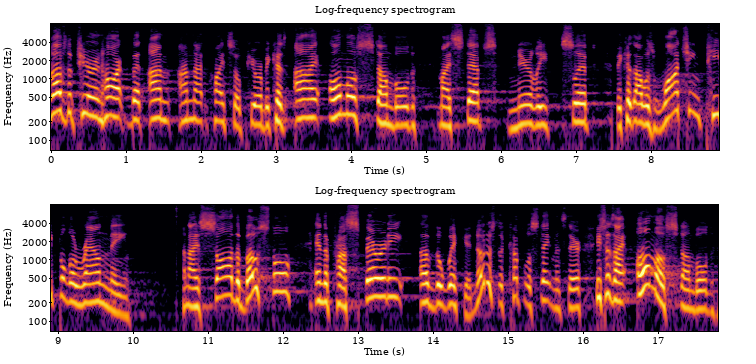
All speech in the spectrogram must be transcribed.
loves the pure in heart, but I'm, I'm not quite so pure because I almost stumbled my steps nearly slipped because I was watching people around me and I saw the boastful and the prosperity of the wicked. Notice a couple of statements there. He says, I almost stumbled,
